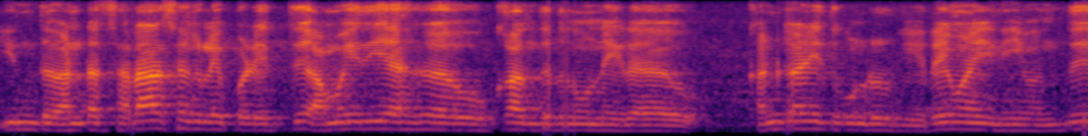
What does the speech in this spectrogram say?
இந்த அண்ட சராசங்களை படைத்து அமைதியாக உட்கார்ந்திருந்து உன்னை கண்காணித்து கொண்டிருக்கும் இறைவனை நீ வந்து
